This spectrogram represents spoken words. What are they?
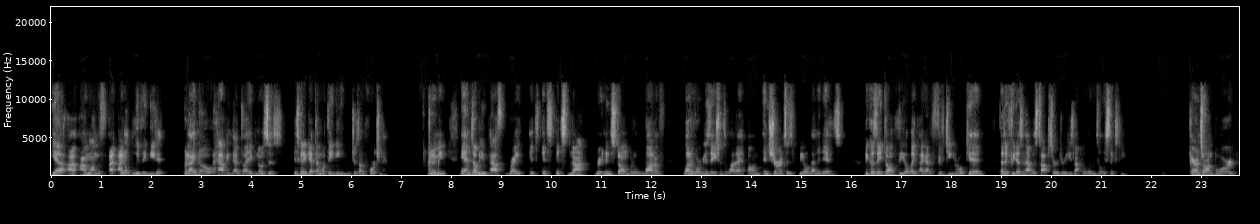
Yeah, I, am on the. I, I, don't believe they need it, but I know having that diagnosis is going to get them what they need, which is unfortunate. Do you know what I mean? And WPATH, right? It's it's it's not written in stone, but a lot of a lot of organizations, a lot of um, insurances feel that it is because they don't feel like I got a 15 year old kid that if he doesn't have his top surgery, he's not going to live until he's 16. Parents are on board.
